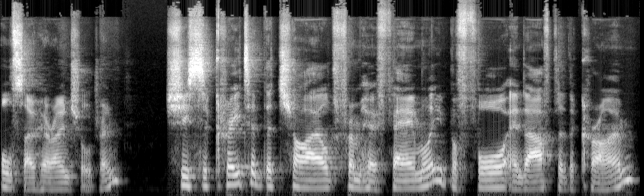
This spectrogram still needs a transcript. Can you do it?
also her own children. She secreted the child from her family before and after the crime.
